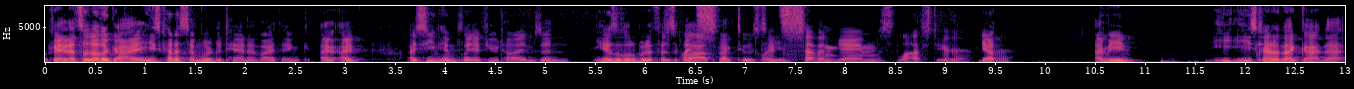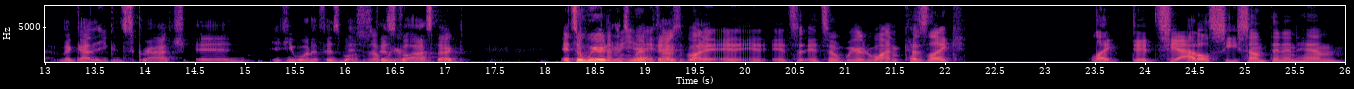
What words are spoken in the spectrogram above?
Okay, that's another guy. He's kind of similar to Tanev, I think. I I I seen him play a few times, and he has a little bit of physical played aspect to his Played team. seven games last year. Yeah. for- I mean, he he's kind of that guy that that guy that you can scratch, and if you want a physical a physical weird one. aspect, it's a weird I mean, it's a yeah, weird pick. body. but- It, it, it's it's a weird one because like, like did Seattle see something in him?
